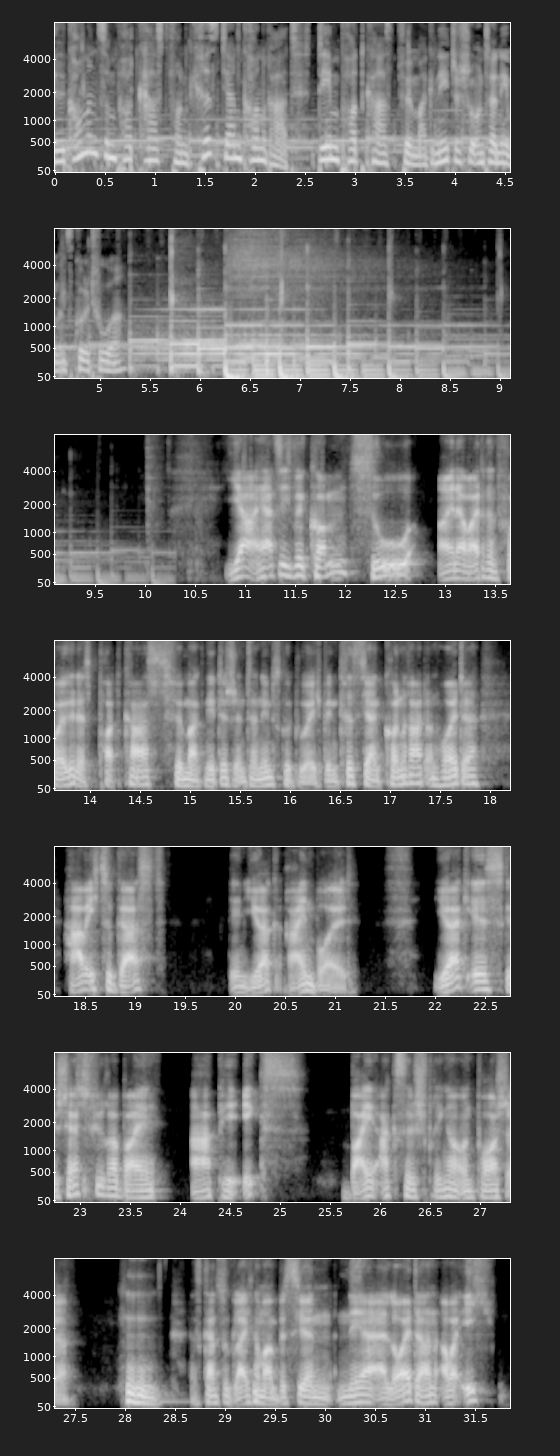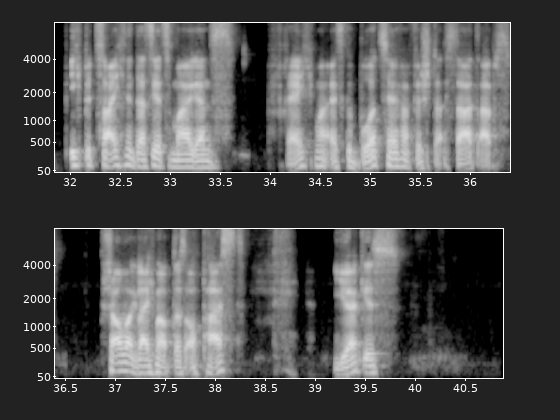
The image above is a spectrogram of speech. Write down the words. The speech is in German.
Willkommen zum Podcast von Christian Konrad, dem Podcast für magnetische Unternehmenskultur. Ja, herzlich willkommen zu einer weiteren Folge des Podcasts für magnetische Unternehmenskultur. Ich bin Christian Konrad und heute habe ich zu Gast den Jörg Reinbold. Jörg ist Geschäftsführer bei APX bei Axel Springer und Porsche. Das kannst du gleich noch mal ein bisschen näher erläutern, aber ich, ich bezeichne das jetzt mal ganz frech mal als Geburtshelfer für Startups. Schauen wir gleich mal, ob das auch passt. Jörg ist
